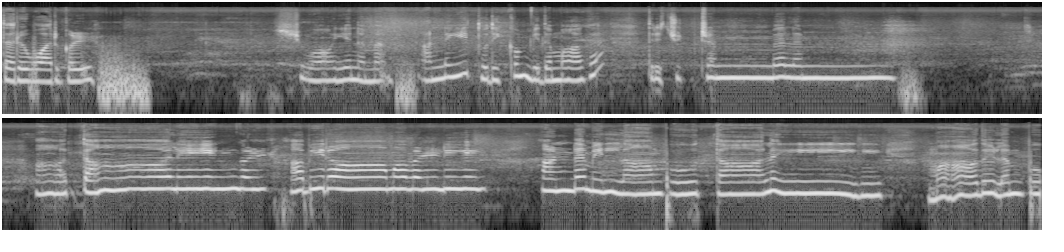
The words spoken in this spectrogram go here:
தருவார்கள். சிவாய நம. அன்னையை துதிக்கும் விதமாக திருச்சிற்றம்பலம். ஆத்தாலே எங்கள் அபிராமவள்ளியை அண்டமெல்லாம் பூத்தாலை மாதுளம் பூ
